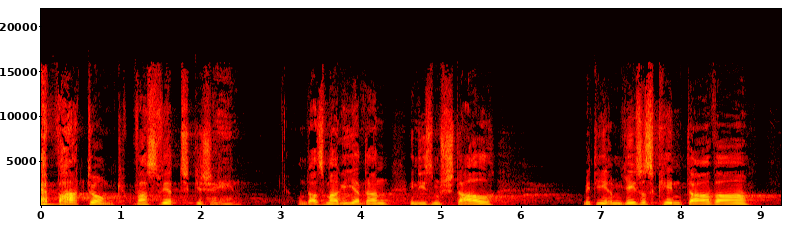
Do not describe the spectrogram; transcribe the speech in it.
Erwartung, was wird geschehen. Und als Maria dann in diesem Stall mit ihrem Jesuskind da war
